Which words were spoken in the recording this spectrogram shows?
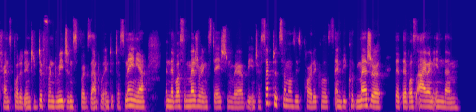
transported into different regions, for example, into Tasmania. And there was a measuring station where we intercepted some of these particles and we could measure that there was iron in them.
